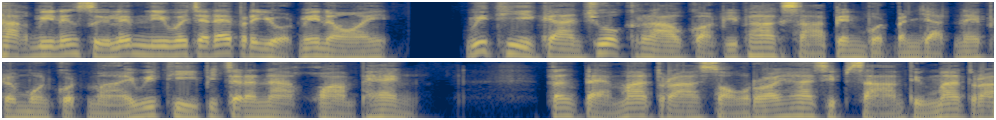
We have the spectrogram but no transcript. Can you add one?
หากมีหนังสือเล่มนี้ไว้จะได้ประโยชน์ไม่น้อย วิธีการชั่วคราวก่อนพิพากษาเป็นบทบัญญัติในประมวลกฎหมายวิธีพิจารณาความแพ่ง ตั้งแต่มาตรา 253 ถึงมาตรา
